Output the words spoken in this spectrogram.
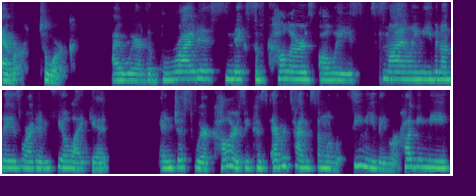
ever to work. I wear the brightest mix of colors, always smiling, even on days where I didn't feel like it and just wear colors because every time someone would see me, they were hugging me.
